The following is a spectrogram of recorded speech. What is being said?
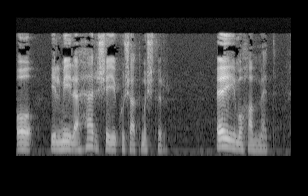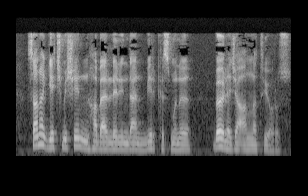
O ilmiyle her şeyi kuşatmıştır. Ey Muhammed! Sana geçmişin haberlerinden bir kısmını böylece anlatıyoruz.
